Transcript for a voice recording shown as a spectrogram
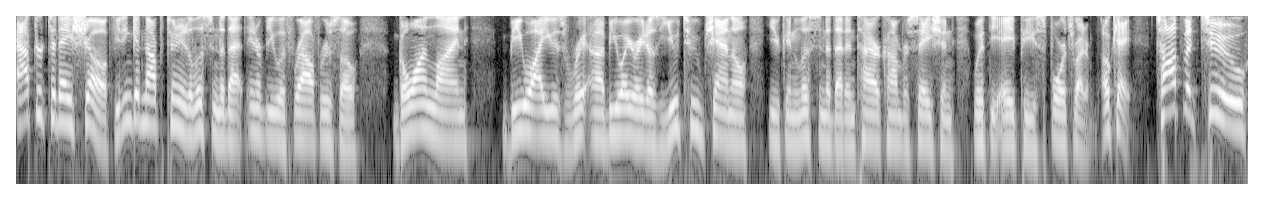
after today's show, if you didn't get an opportunity to listen to that interview with Ralph Russo, go online. BYU's uh, BYU Radio's YouTube channel. You can listen to that entire conversation with the AP sports writer. Okay, topic two.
